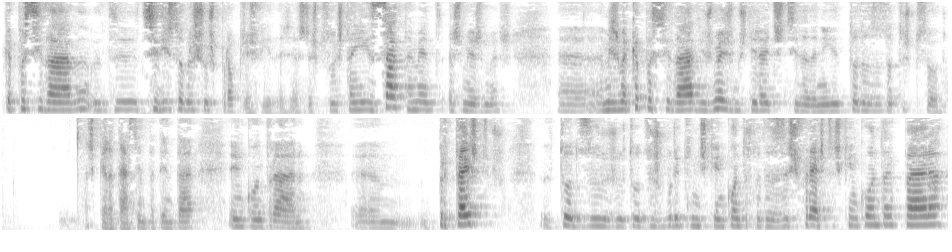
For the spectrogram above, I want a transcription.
capacidade de decidir sobre as suas próprias vidas. Estas pessoas têm exatamente as mesmas, uh, a mesma capacidade e os mesmos direitos de cidadania de todas as outras pessoas. A esquerda está sempre a tentar encontrar um, pretextos todos os, todos os buraquinhos que encontra, todas as frestas que encontra, para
